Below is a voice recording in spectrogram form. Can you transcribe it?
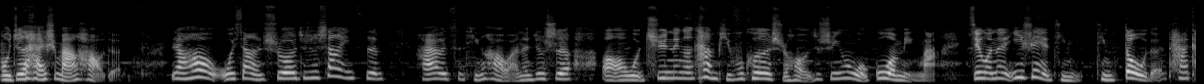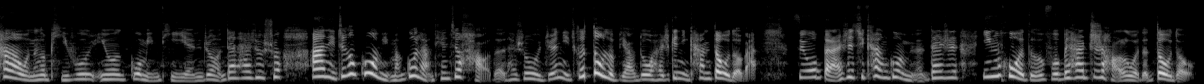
我觉得还是蛮好的。然后我想说，就是上一次还有一次挺好玩的，就是呃，我去那个看皮肤科的时候，就是因为我过敏嘛，结果那个医生也挺挺逗的，他看到我那个皮肤因为过敏挺严重，但他就说啊，你这个过敏嘛，过两天就好的。他说我觉得你这个痘痘比较多，我还是给你看痘痘吧。所以我本来是去看过敏的，但是因祸得福，被他治好了我的痘痘。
